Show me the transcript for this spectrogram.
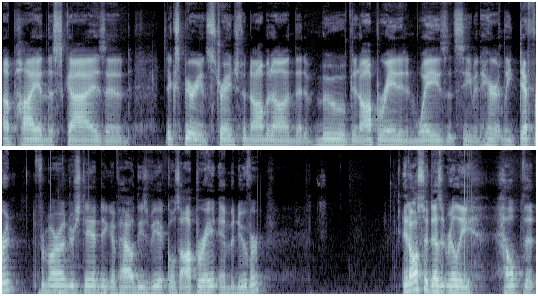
up high in the skies and experience strange phenomenon that have moved and operated in ways that seem inherently different from our understanding of how these vehicles operate and maneuver. It also doesn't really help that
